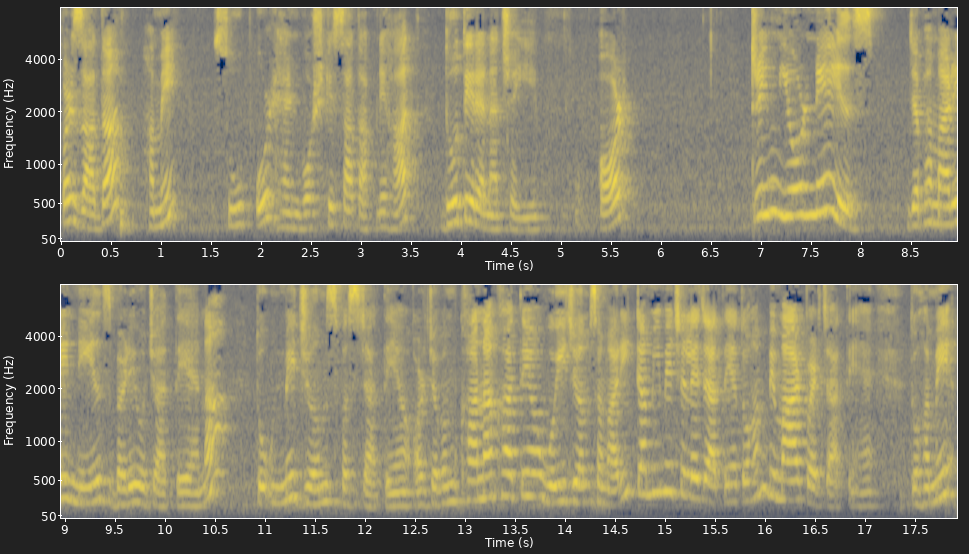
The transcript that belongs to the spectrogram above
पर ज़्यादा हमें सूप और हैंड वॉश के साथ अपने हाथ धोते रहना चाहिए। और ट्रिम योर नेल्स। जब हमारे नेल्स बड़े हो जाते हैं ना तो उनमें जर्म्स फंस जाते हैं और जब हम खाना खाते हैं वही जर्म्स हमारी टमी में चले जाते हैं तो हम बीमार पड़ जाते हैं। तो हमें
